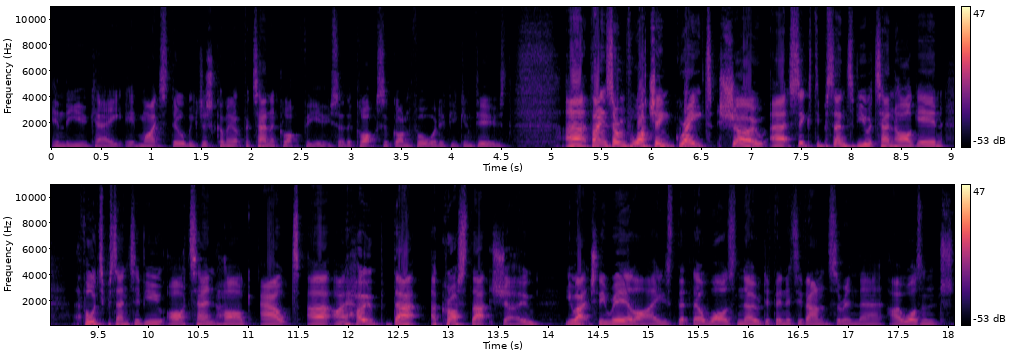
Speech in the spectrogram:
in the UK. It might still be just coming up for 10 o'clock for you. So the clocks have gone forward if you're confused. Uh, thanks everyone for watching. Great show. Uh, 60% of you are Ten Hag in. 40% of you are Ten Hag out. Uh, I hope that across that show, you actually realised that there was no definitive answer in there. I wasn't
